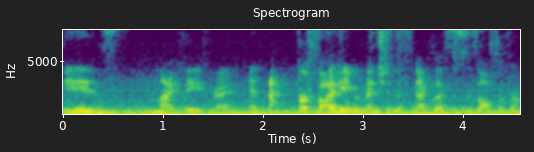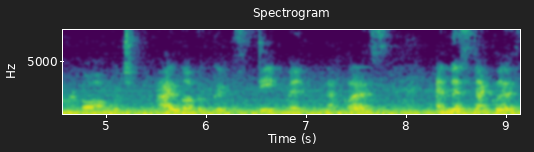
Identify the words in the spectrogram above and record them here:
is my favorite. And I, first of all, I didn't even mention this necklace. This is also from Revolve, which I love a good statement necklace. And this necklace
